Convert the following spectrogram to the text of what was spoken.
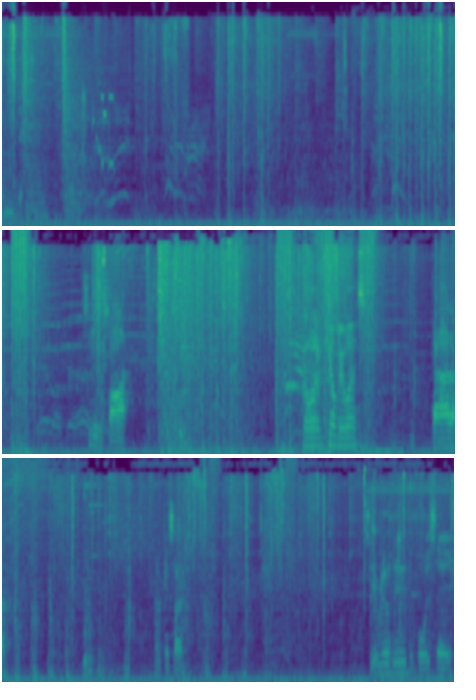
I'm dead. See the bot. Don't let him kill me, Wes. Got him. Okay, sorry. See a real dude? The boy safe.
